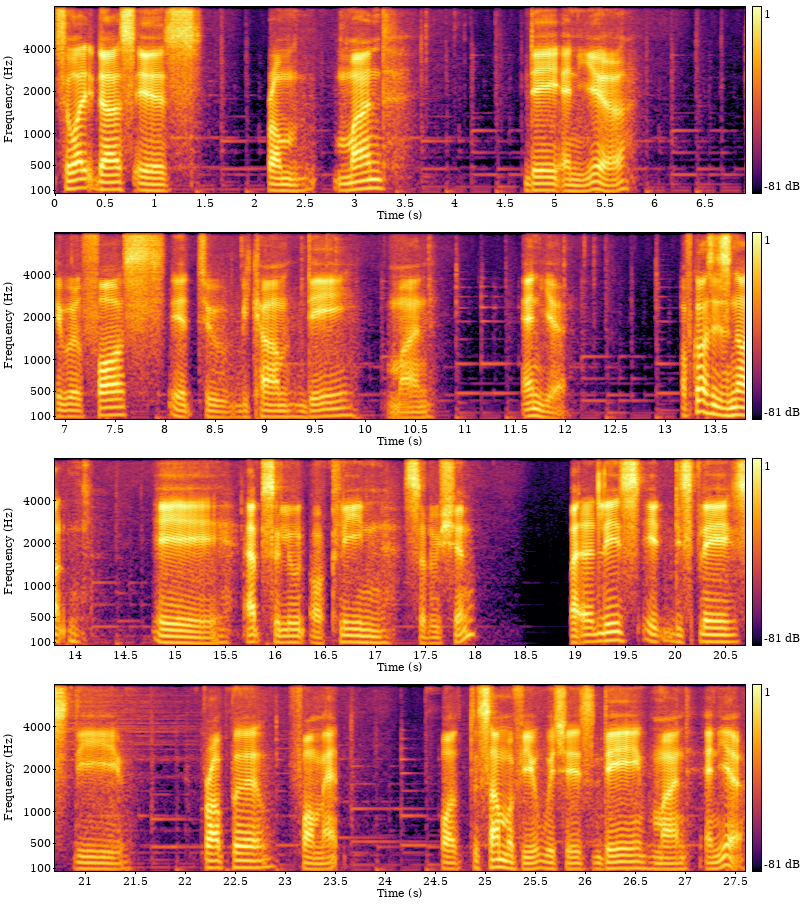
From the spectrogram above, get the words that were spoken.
So what it does is from month, day, and year, it will force it to become day, month, and year. Of course, it's not a absolute or clean solution, but at least it displays the proper format for to some of you which is day month and year.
